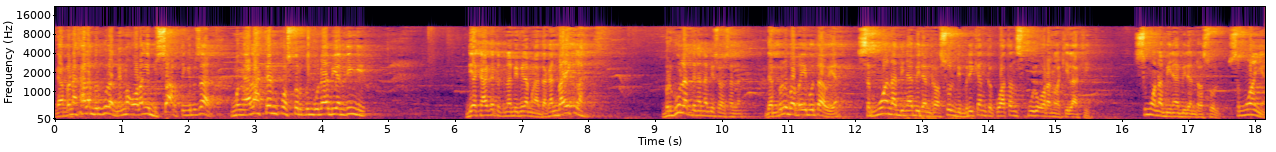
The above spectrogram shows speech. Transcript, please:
Gak pernah kalah bergulat. Memang orangnya besar, tinggi besar. Mengalahkan postur tubuh Nabi yang tinggi. Dia kaget itu Nabi bilang mengatakan, baiklah. Bergulat dengan Nabi SAW. Dan perlu Bapak Ibu tahu ya, semua Nabi-Nabi dan Rasul diberikan kekuatan 10 orang laki-laki. Semua Nabi-Nabi dan Rasul. Semuanya.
